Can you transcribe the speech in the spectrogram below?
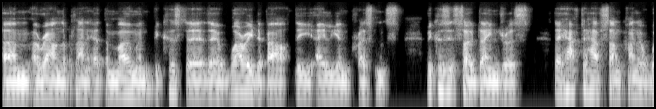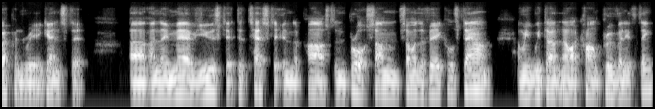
um, around the planet at the moment because they're they're worried about the alien presence because it's so dangerous. They have to have some kind of weaponry against it uh, and they may have used it to test it in the past and brought some some of the vehicles down. I mean, we don't know. I can't prove anything,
